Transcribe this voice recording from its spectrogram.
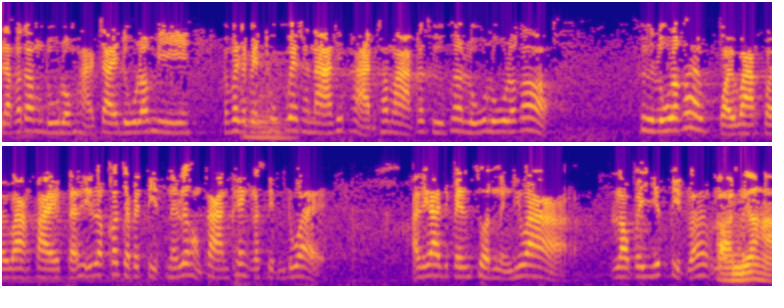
เราก็ต้องดูลมหายใจดูแล้วมีไม่ว่าจะเป็นอืมทุกเวทนาที่ผ่านเข้ามาก็คือเพื่อรู้รู้แล้วก็ คือรู้แล้วก็ให้ปล่อยวางปล่อยวางไป แต่ทีนี้เราก็จะไปติดในเรื่องของการเพ่งกสินด้วย อันนี้อาจจะเป็นส่วนหนึ่งที่ว่าเราไปยึดติดว่าเราอ่านเนื้อหา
